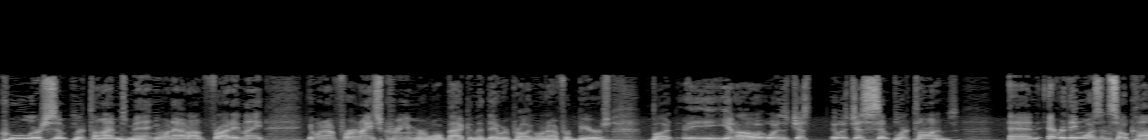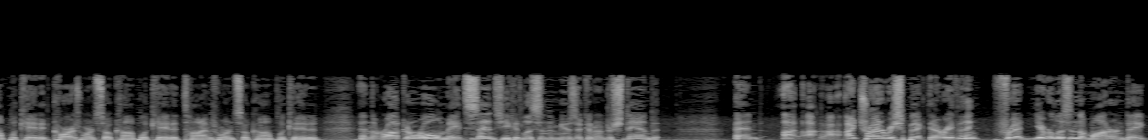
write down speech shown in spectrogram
cooler, simpler times, man. You went out on Friday night, you went out for an ice cream, or well, back in the day, we were probably going out for beers, but you know, it was just it was just simpler times, and everything wasn't so complicated. Cars weren't so complicated. Times weren't so complicated, and the rock and roll made sense. You could listen to music and understand it. And I, I, I try to respect everything. Fred, you ever listen to modern day,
